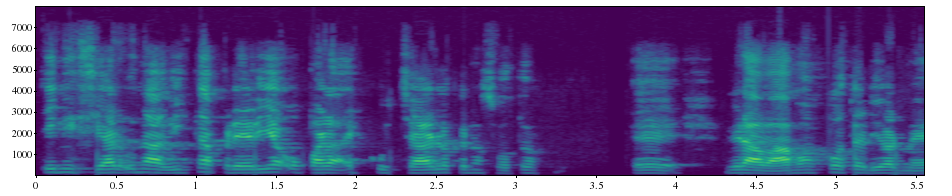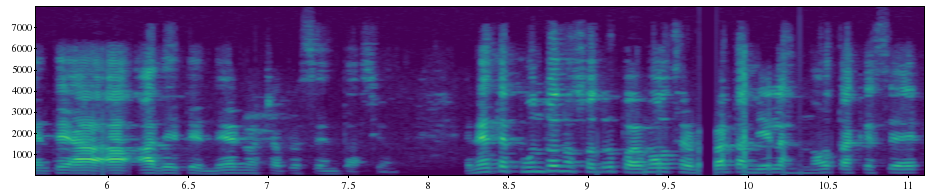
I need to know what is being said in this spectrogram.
iniciar una vista previa o para escuchar lo que nosotros eh, grabamos posteriormente a, detener nuestra presentación. En este punto nosotros podemos observar también las notas que se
